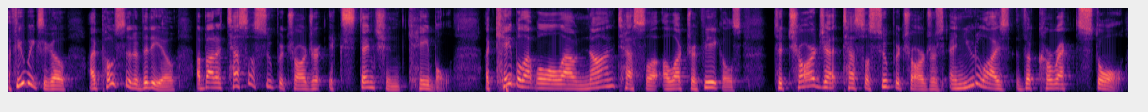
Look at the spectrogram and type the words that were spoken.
A few weeks ago, I posted a video about a Tesla supercharger extension cable, a cable that will allow non-Tesla electric vehicles to charge at Tesla superchargers and utilize the correct stall.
